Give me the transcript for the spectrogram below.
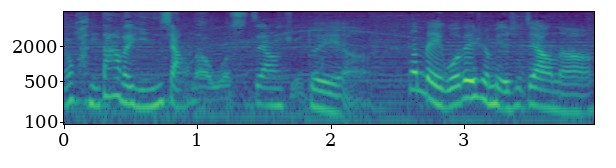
有很大的影响的，我是这样觉得。对呀、那美国为什么也是这样呢？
